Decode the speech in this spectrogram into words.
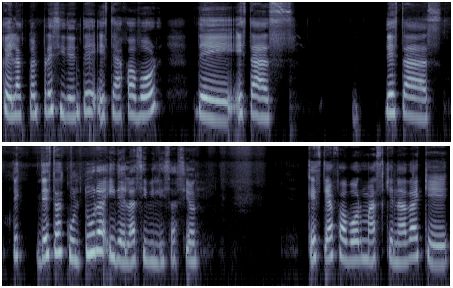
que el actual presidente esté a favor de estas de estas de esta cultura y de la civilización que esté a favor más que nada, que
